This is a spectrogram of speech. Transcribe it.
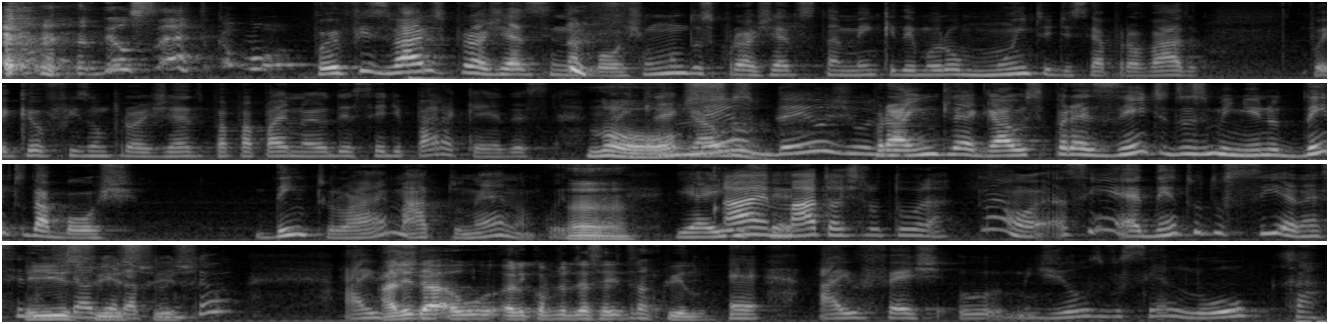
Deu certo, acabou. Foi, eu fiz vários projetos assim na Bosch. Um dos projetos também que demorou muito de ser aprovado foi que eu fiz um projeto para Papai Noel descer de paraquedas. pra Nossa. entregar os- Meu Deus, Júlio. para entregar os presentes dos meninos dentro da Bosch. Dentro lá é mato, né? Não, coisa, Ah. né? E aí, o Ah, é mato a estrutura. Não, assim, é dentro do CIA, né? Centro Isso, de isso, isso. Então, aí o Ali chefe- dá, o helicóptero desce ali tranquilo. é, aí o feche, o Josi, você é louca.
